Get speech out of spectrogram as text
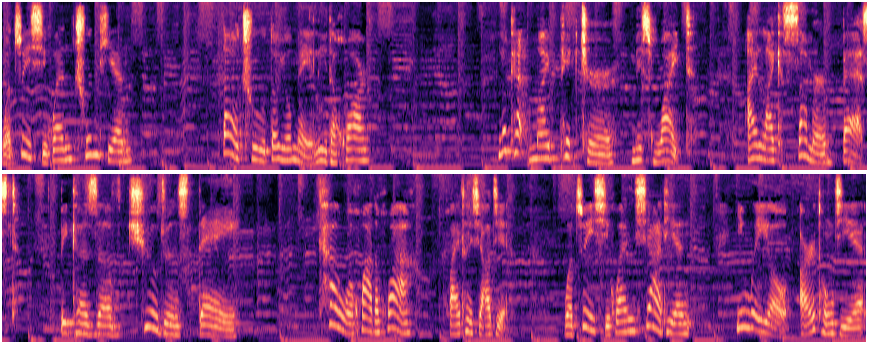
我最喜欢春天，到处都有美丽的花儿。Look at my picture, Miss White. I like summer best because of Children's Day. 看我画的画，怀特小姐， 我最喜欢夏天，因为有儿童节。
